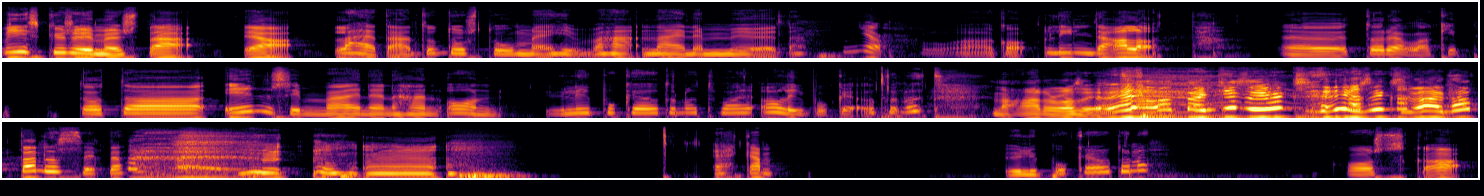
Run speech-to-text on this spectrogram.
viisi kysymystä ja lähdetään tutustumaan meihin vähän näiden myötä. Joo. Haluaako Linda aloittaa? Öö, todellakin. Tota, ensimmäinen hän on ylipukeutunut vai alipukeutunut? Mä arvasin, että aloitan kysymyksen ja siksi mä en ottanut sitä. Ehkä ylipukeutunut, koska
